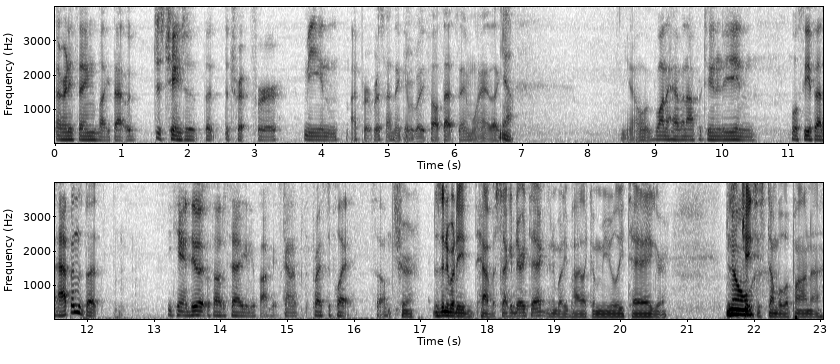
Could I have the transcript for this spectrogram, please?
or anything like that would just change the, the, the trip for me and my purpose. I think everybody felt that same way. Like, Yeah. You know, we want to have an opportunity and we'll see if that happens, but you can't do it without a tag in your pocket. It's kind of the price to play. So, Sure. Does anybody have a secondary tag? Did anybody buy like a muley tag or just No. in case you stumble upon a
